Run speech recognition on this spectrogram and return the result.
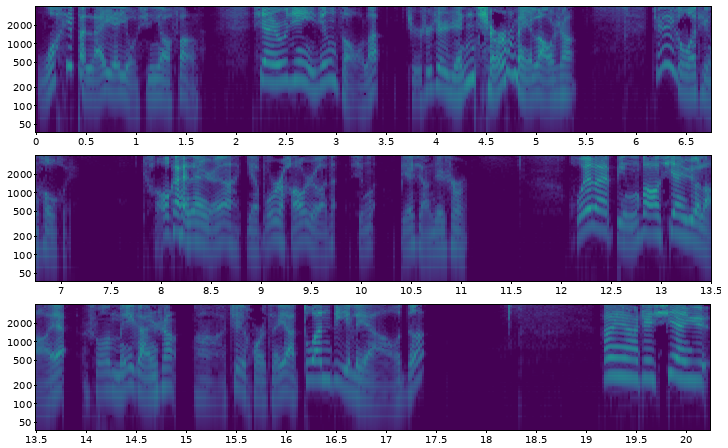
我也本来也有心要放他，现如今已经走了，只是这人情没落上，这个我挺后悔。晁盖那人啊，也不是好惹的。行了，别想这事儿了。回来禀报县狱老爷，说没赶上啊！这伙贼啊，端地了得。哎呀，这县狱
